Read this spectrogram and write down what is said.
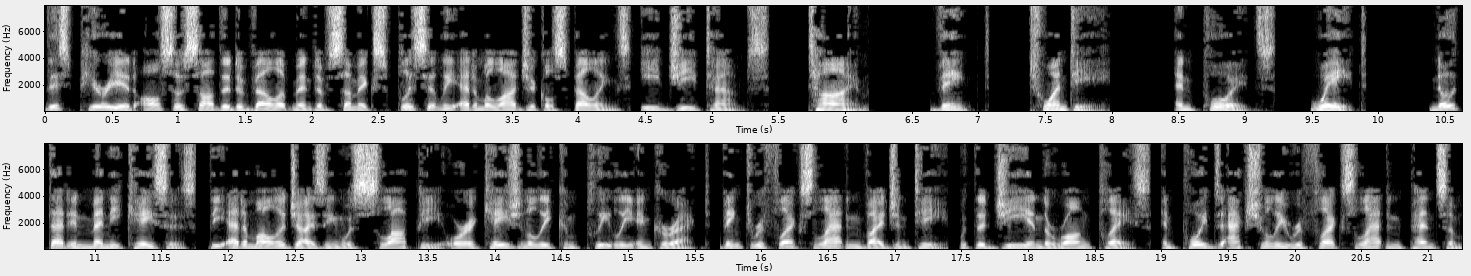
This period also saw the development of some explicitly etymological spellings, e.g. temps, time, vinct, 20, and poids, weight. Note that in many cases, the etymologizing was sloppy or occasionally completely incorrect. Vinct reflects Latin viginti, with the G in the wrong place, and poids actually reflects Latin pensum,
